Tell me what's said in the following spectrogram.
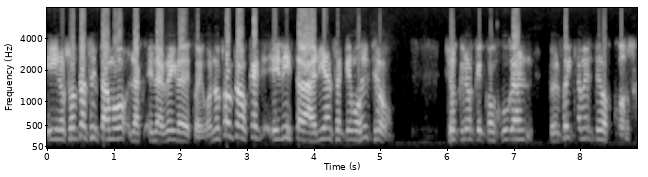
Y nosotros aceptamos la, la regla de juego. Nosotros en esta alianza que hemos hecho, yo creo que conjugan perfectamente dos cosas.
